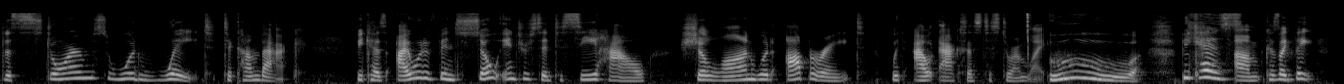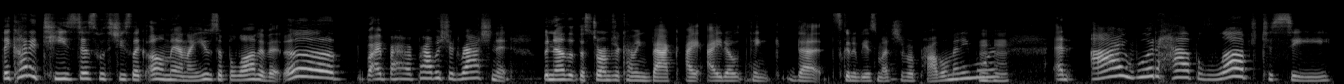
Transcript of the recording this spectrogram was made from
the storms would wait to come back because I would have been so interested to see how Shallan would operate without access to Stormlight. Ooh, because Um, because like they they kind of teased us with she's like, oh man, I used up a lot of it. Uh, I, I probably should ration it. But now that the storms are coming back, I I don't think that's going to be as much of a problem anymore. Mm-hmm. And I would have loved to see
